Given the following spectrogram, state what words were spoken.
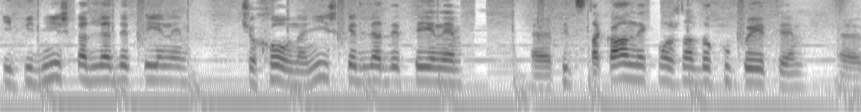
і підніжка для дитини, чохол на ніжки для дитини, е, підстаканник можна докупити, е,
